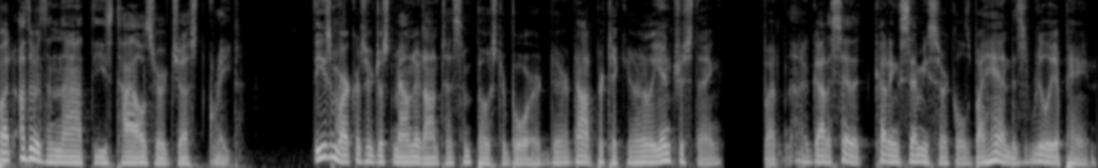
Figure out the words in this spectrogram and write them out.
But other than that, these tiles are just great. These markers are just mounted onto some poster board. They're not particularly interesting, but I've got to say that cutting semicircles by hand is really a pain.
